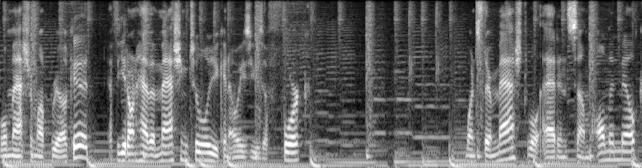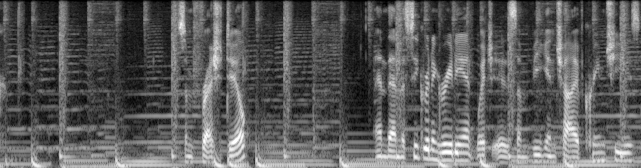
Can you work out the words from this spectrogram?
We'll mash them up real good. If you don't have a mashing tool, you can always use a fork. Once they're mashed, we'll add in some almond milk, some fresh dill, and then the secret ingredient, which is some vegan chive cream cheese.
